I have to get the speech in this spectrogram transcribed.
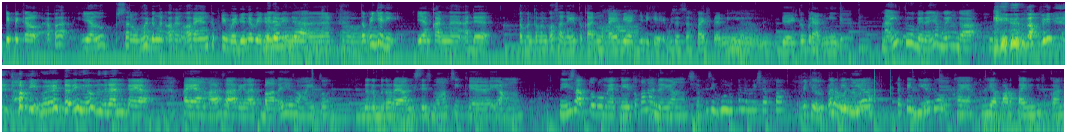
tipikal apa ya lu serumah dengan orang-orang yang kepribadiannya beda Beda-beda, banget. betul. tapi jadi yang karena ada teman-teman kosannya itu kan makanya Ah. dia jadi kayak bisa survive dan Iya. dia itu berani gitu. Nah itu bedanya gue enggak. Gitu tapi tapi gue tapi gue beneran kayak kayak ngerasa relate banget aja sama itu bener-bener realistis banget sih kayak yang jadi satu roommate-nya itu kan ada yang siapa sih gue lupa namanya siapa. Tapi juga lupa tapi nama-namanya. dia tapi dia tuh kayak kerja part time gitu kan.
